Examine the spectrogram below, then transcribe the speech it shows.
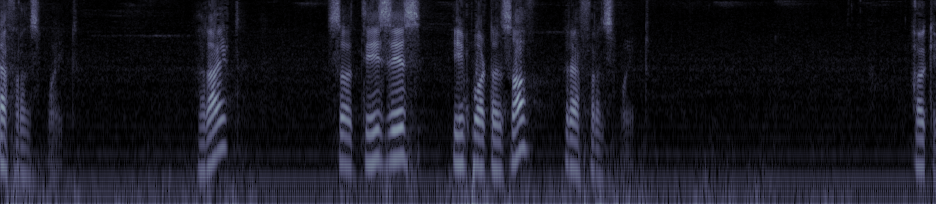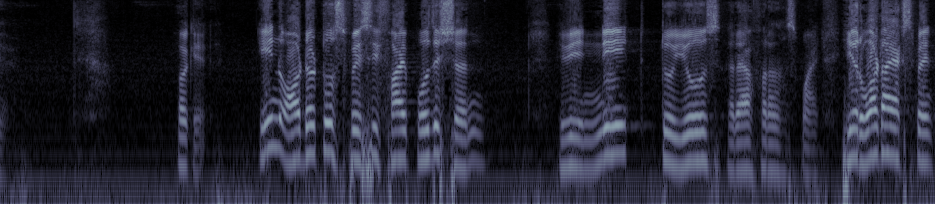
reference point right so this is importance of reference point okay okay in order to specify position we need to use reference point. Here what i explained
